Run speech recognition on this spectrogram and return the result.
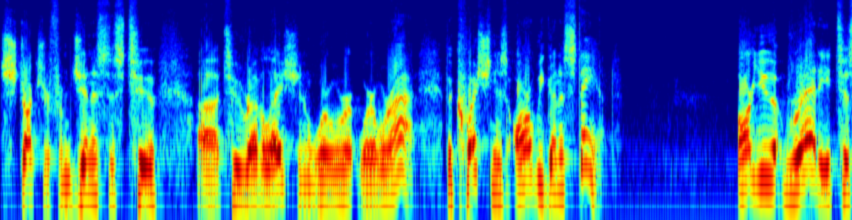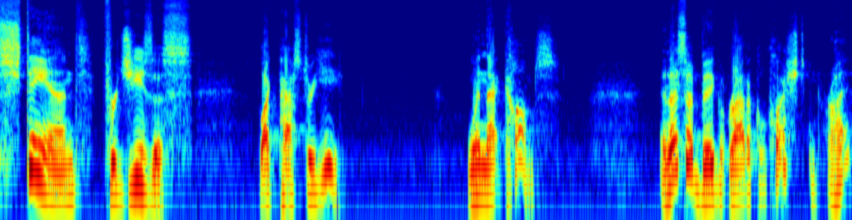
structure from Genesis to, uh, to Revelation, where we're, where we're at. The question is are we going to stand? Are you ready to stand for Jesus like Pastor Yi when that comes? And that's a big radical question, right?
